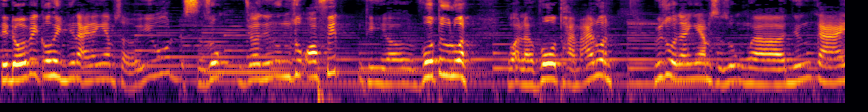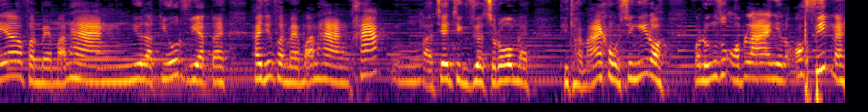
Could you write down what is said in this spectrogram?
Thế đối với cấu hình như này anh em sở hữu sử dụng cho những ứng dụng Office thì uh, vô tư luôn Gọi là vô thoải mái luôn. Ví dụ như anh em sử dụng uh, những cái ờ, phần mềm bán hàng như là Kiosk Việt này Hay những phần mềm bán hàng khác ừ, ở trên trình duyệt Chrome này Thì thoải mái không phải suy nghĩ rồi. Còn ứng dụng offline như là Office này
